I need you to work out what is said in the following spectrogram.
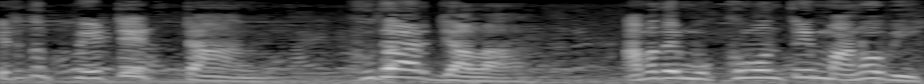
এটা তো পেটের টান ক্ষুধার জ্বালা। আমাদের মুখ্যমন্ত্রী মানবিক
